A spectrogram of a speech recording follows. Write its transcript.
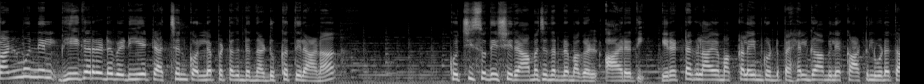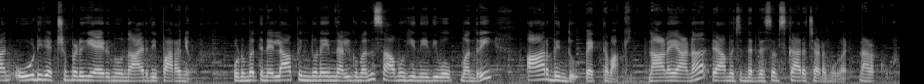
കൺമുന്നിൽ ഭീകരരുടെ വെടിയേറ്റ് അച്ഛൻ കൊല്ലപ്പെട്ടതിന്റെ നടുക്കത്തിലാണ് കൊച്ചി സ്വദേശി രാമചന്ദ്രന്റെ മകൾ ആരതി. ഇരട്ടകളായ മക്കളെയും കൊണ്ട് പെഹൽഗാമിലെ കാട്ടിലൂടെ താൻ ഓടി രക്ഷപ്പെടുകയായിരുന്നു എന്ന് ആരതി പറഞ്ഞു. കുടുംബത്തിന് എല്ലാ പിന്തുണയും നൽകുമെന്ന് സാമൂഹ്യനീതി വകുപ്പ് മന്ത്രി ആർ ബിന്ദു വ്യക്തമാക്കി. നാളെയാണ് രാമചന്ദ്രന്റെ സംസ്കാര ചടങ്ങുകൾ. നടക്കുക.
